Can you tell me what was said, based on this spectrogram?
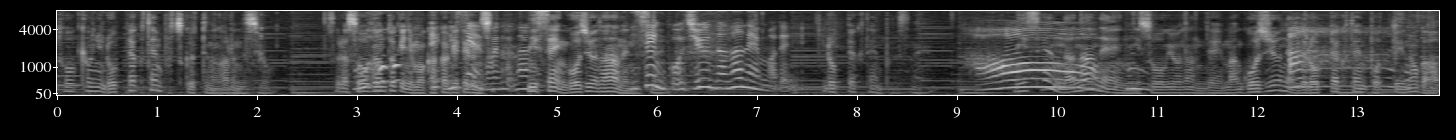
東京に600店舗作るっていうのがあるんですよ。それは創業の時にも掲げてるんです。え2000ごめんなさい何年2057年ですね。2057年までに？600店舗ですね。はあ。2007年に創業なんで、まあ、50年で600店舗っていうのが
